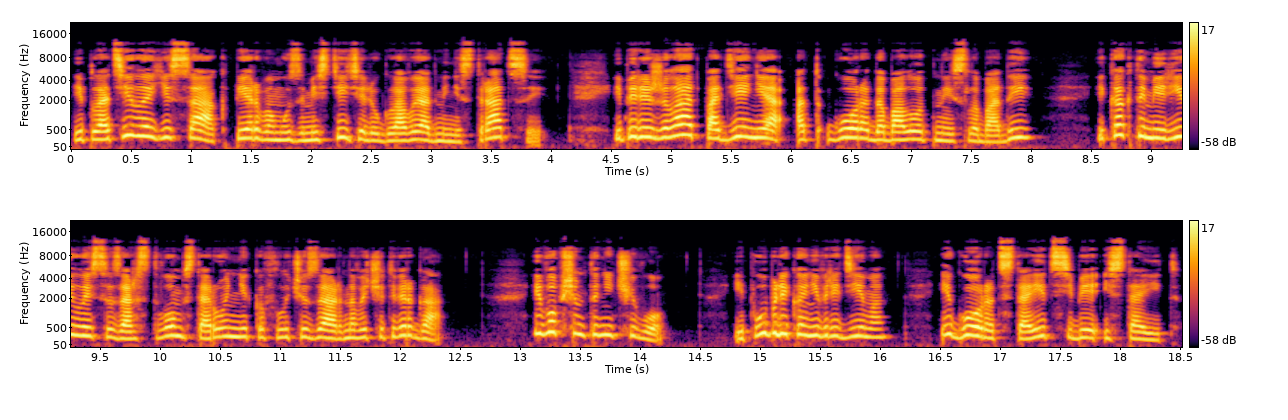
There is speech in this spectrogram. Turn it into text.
и платила ЕСА первому заместителю главы администрации, и пережила от падения от города Болотные Слободы и как-то мирилась с озорством сторонников лучезарного четверга. И, в общем-то, ничего. И публика невредима, и город стоит себе и стоит.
